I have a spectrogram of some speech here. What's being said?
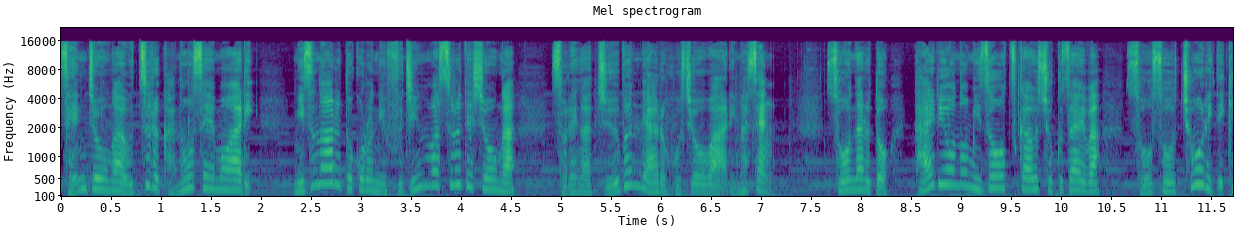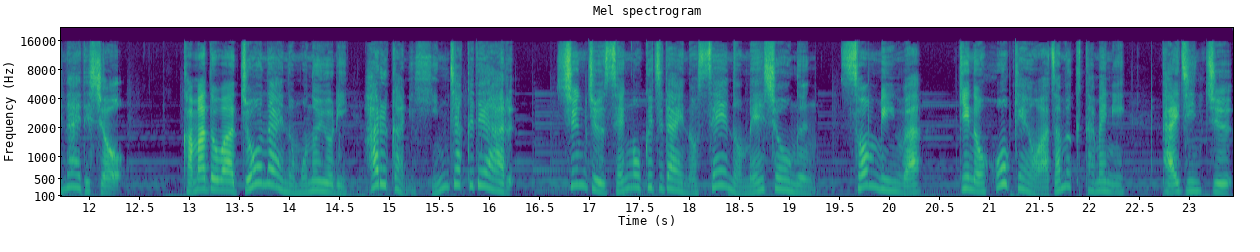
戦場が移る可能性もあり水のあるところに布陣はするでしょうがそれが十分である保証はありません。そうなると大量の水を使う食材はそうそう調理できないでしょう。かまどは城内のものよりはるかに貧弱である。春秋戦国時代の清の名将軍孫膑は義の封建を欺くために退陣中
